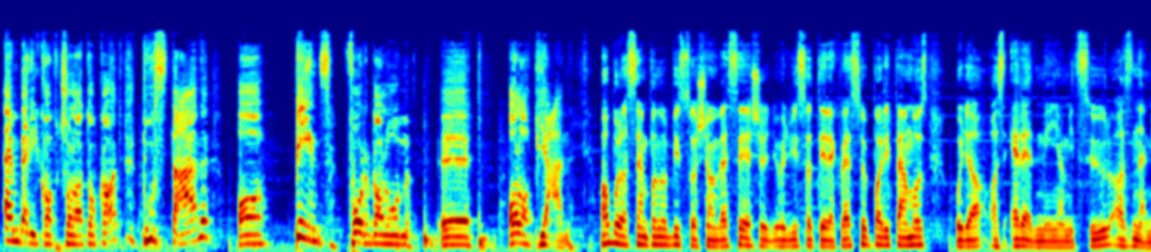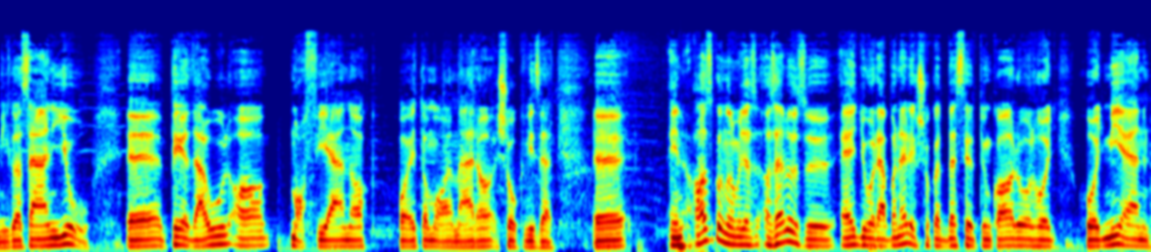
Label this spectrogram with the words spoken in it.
emberi kapcsolatokat pusztán a pénzforgalom ö, alapján. Abból a szempontból biztosan veszélyes, hogy, hogy visszatérek veszőparipámhoz, hogy a, az eredmény, amit szül, az nem igazán jó. E, például a maffiának hajt a malmára sok vizet. E, én azt gondolom, hogy az, az előző egy órában elég sokat beszéltünk arról, hogy, hogy milyen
